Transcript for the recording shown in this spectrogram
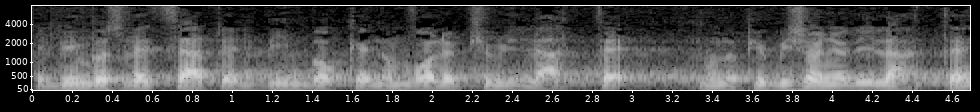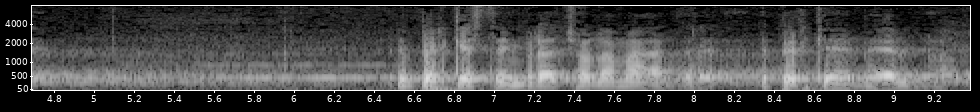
Il bimbo svezzato è il bimbo che non vuole più il latte, non ha più bisogno di latte. E perché sta in braccio alla madre? E perché è bello.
